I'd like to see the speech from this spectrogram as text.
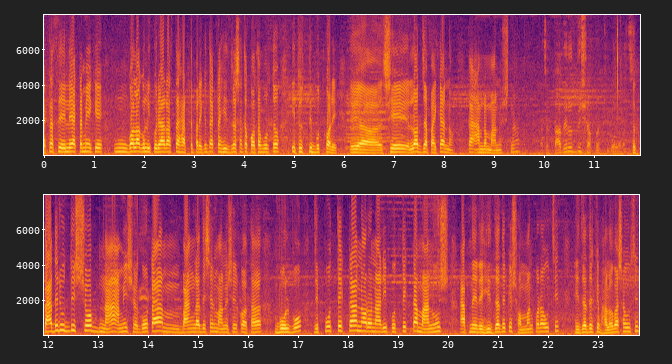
একটা ছেলে, একটা মেয়েকে গলাগলি করে রাস্তায় হাঁটতে পারে। কিন্তু একটা হিজড়ার সাথে কথা বলতেও ইতুস্তিবোধ করে। সে লজ্জা পায় কেন? আমরা মানুষ না। আচ্ছা তাদের উদ্দেশ্যে না, আমি গোটা বাংলাদেশের মানুষের কথা বলব যে প্রত্যেকটা নরনারী, প্রত্যেকটা মানুষ আপনার হিজড়াদেরকে সম্মান করা উচিত হিজড়াদেরকে ভালোবাসা উচিত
